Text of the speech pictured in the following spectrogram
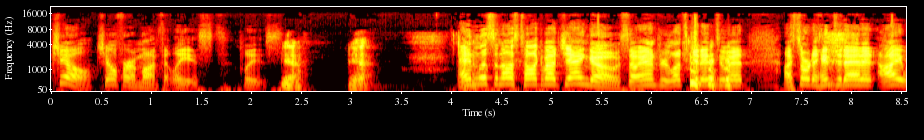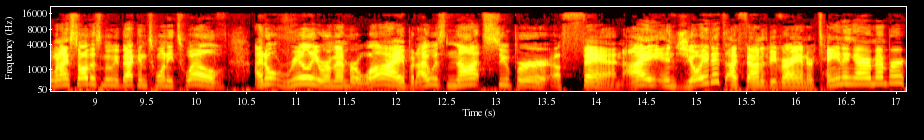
chill, chill for a month at least, please. Yeah. Yeah. And listen to us talk about Django. So Andrew, let's get into it. I sort of hinted at it. I when I saw this movie back in 2012, I don't really remember why, but I was not super a fan. I enjoyed it. I found it to be very entertaining. I remember,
